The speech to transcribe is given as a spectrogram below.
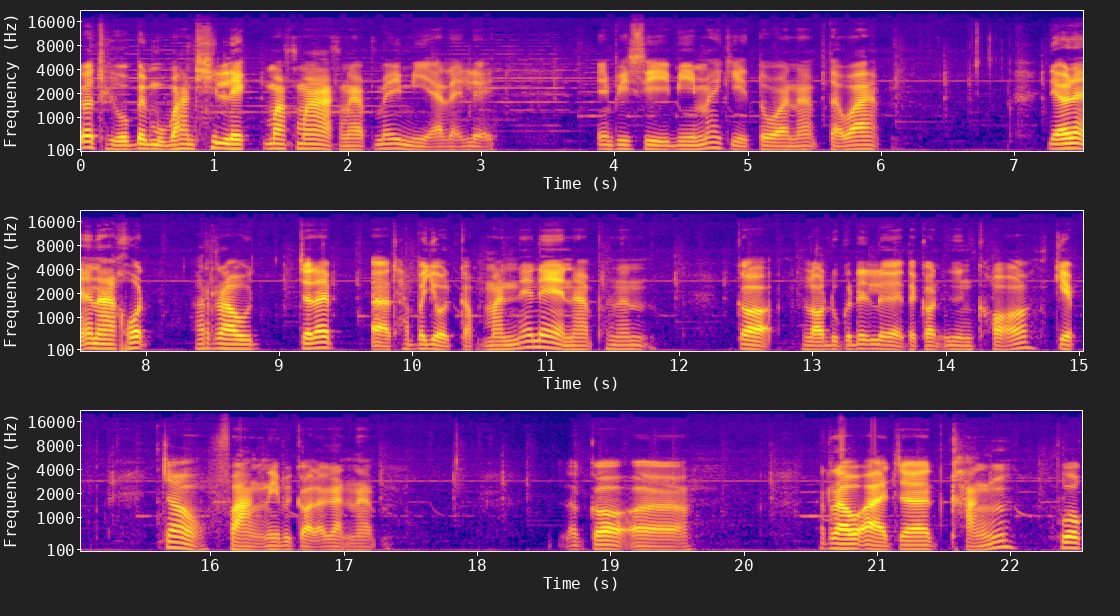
ก็ถือว่าเป็นหมู่บ้านที่เล็กมากๆนะครับ ไม่มีอะไรเลย NPC มีไม่กี่ตัวนะครับ แต่ว่า เดี๋ยวในอนาคตเราจะได้ทำประโยชน์กับมันแน่ๆนะครับ เพราะฉะนั้นก็รอดูกันได้เลย แต่ก่อนอื่นขอเก็บเจ้าฝั่งนี้ไปก่อนแล้วกันนะครับ แล้วก็เออเราอาจจะขังพวก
